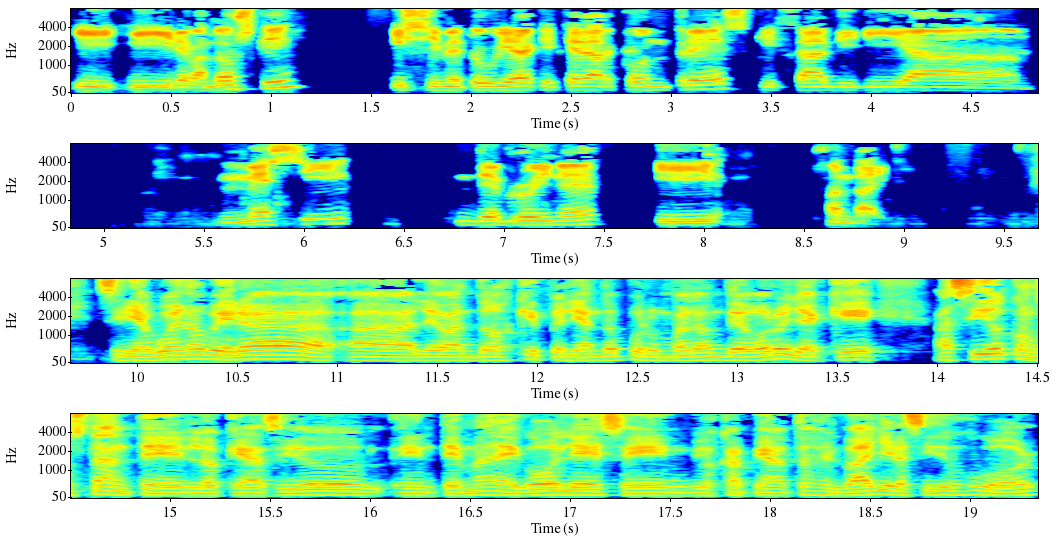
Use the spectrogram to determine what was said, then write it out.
y Lewandowski. Y si me tuviera que quedar con tres, quizá diría Messi, De Bruyne y Van Dijk. Sería bueno ver a, Lewandowski peleando por un balón de oro, ya que ha sido constante en lo que ha sido en tema de goles en los campeonatos del Bayern. Ha sido un jugador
